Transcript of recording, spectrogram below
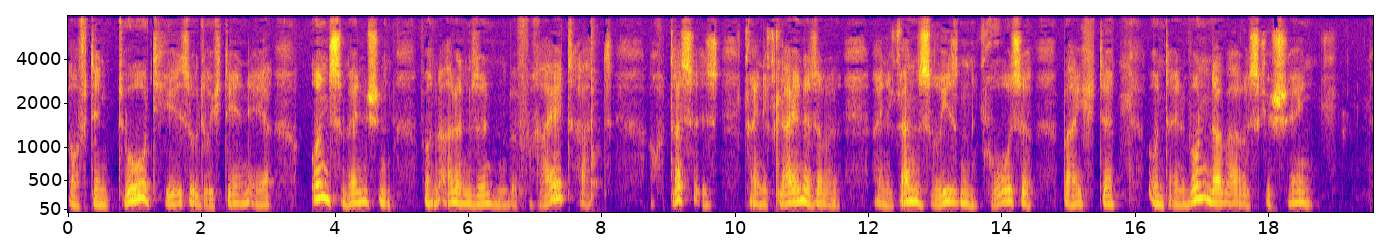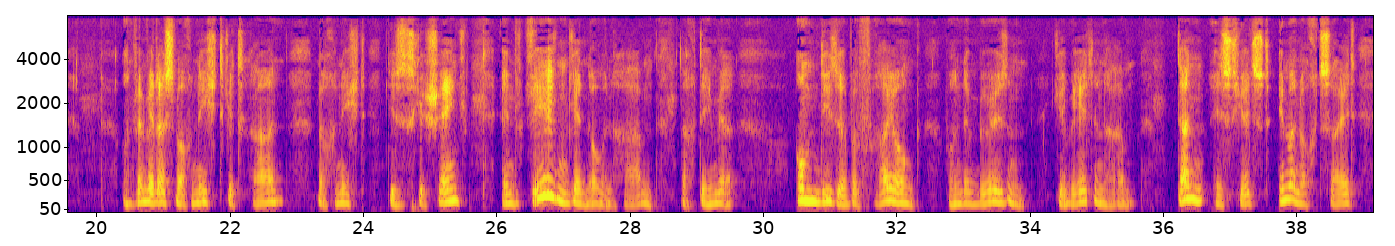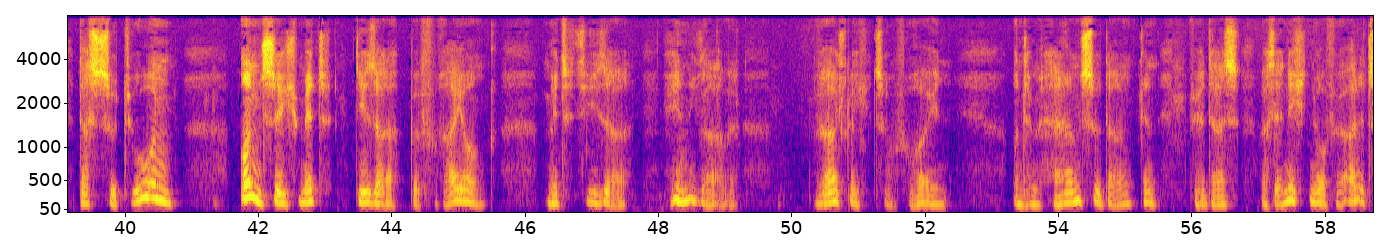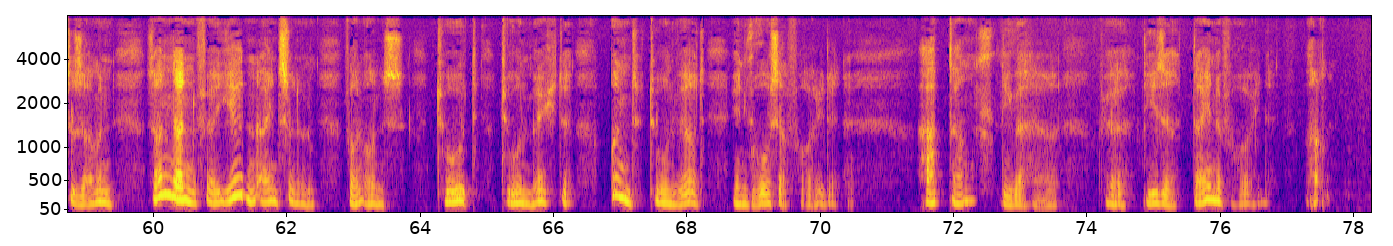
auf den Tod Jesu, durch den er uns Menschen von allen Sünden befreit hat, das ist keine kleine, sondern eine ganz riesengroße Beichte und ein wunderbares Geschenk. Und wenn wir das noch nicht getan, noch nicht dieses Geschenk entgegengenommen haben, nachdem wir um diese Befreiung von dem Bösen gebeten haben, dann ist jetzt immer noch Zeit, das zu tun und sich mit dieser Befreiung, mit dieser Hingabe wirklich zu freuen und dem Herrn zu danken für das, was er nicht nur für alle zusammen, sondern für jeden Einzelnen von uns tut, tun möchte und tun wird in großer Freude. Hab Dank, lieber Herr, für diese deine Freude. Amen.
